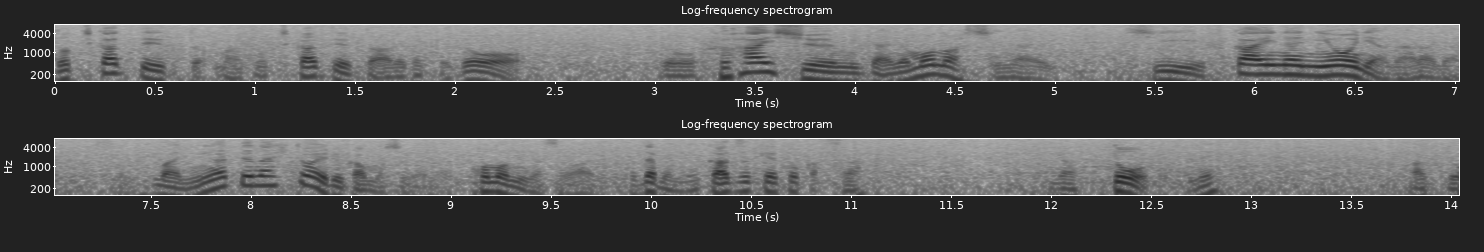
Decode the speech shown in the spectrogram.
どっちかっていうと、まあどっちかっていうとあれだけど、腐敗臭みたいなものはしないし、不快な匂いにはならないんですよね。まあ苦手な人はいるかもしれない。好みの差はある。例えばぬか漬けとかさ、納豆とかね。あと、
